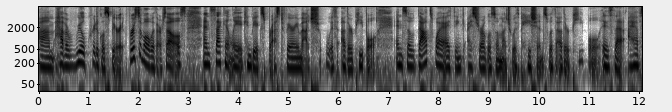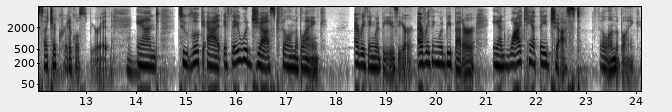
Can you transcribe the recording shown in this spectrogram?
um, have a real critical spirit, first of all, with ourselves. And secondly, it can be expressed very much with other people. And so that's why I think I struggle so much with patience with other people, is that I have such a critical spirit. And to look at if they would just fill in the blank, everything would be easier, everything would be better. And why can't they just fill in the blank,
